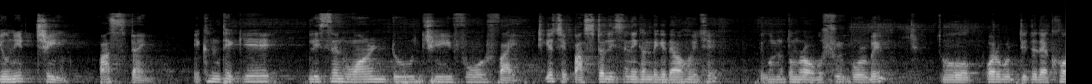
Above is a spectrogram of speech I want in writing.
ইউনিট থ্রি ফার্স্ট টাইম এখান থেকে lesson one two three four five ঠিক আছে? পাঁচটা লিসেন এখান থেকে দেওয়া হয়েছে, এগুলো তোমরা অবশ্যই পড়বে। তো পরবর্তীতে দেখো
